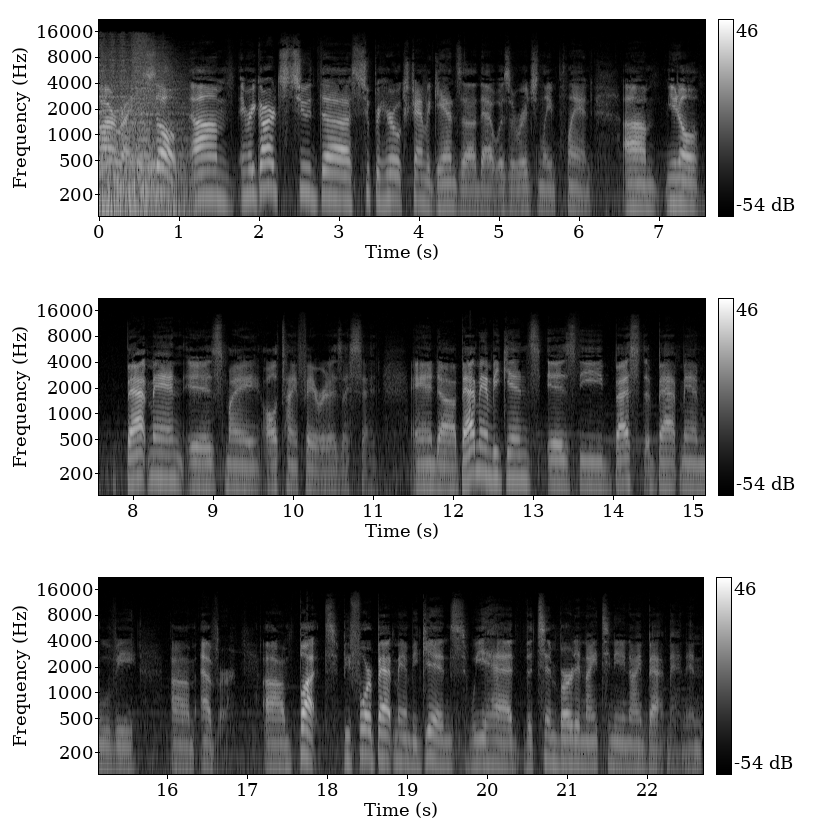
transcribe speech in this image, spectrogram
All right. So, um, in regards to the superhero extravaganza that was originally planned, um, you know, Batman is my all-time favorite, as I said, and uh, Batman Begins is the best Batman movie um, ever. Um, but before Batman Begins, we had the Tim Burton 1989 Batman, and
